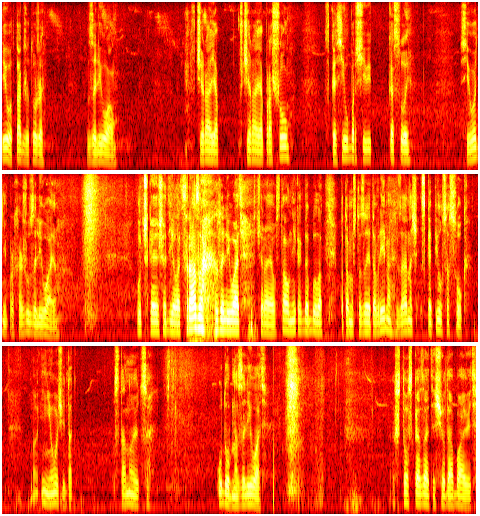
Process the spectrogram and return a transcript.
И вот также тоже заливал. Вчера я, вчера я прошел, скосил борщевик косой. Сегодня прохожу, заливаю. Лучше, конечно, делать сразу, заливать. Вчера я устал, некогда было, потому что за это время за ночь скопился сок. Ну и не очень так становится удобно заливать. Что сказать еще добавить?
